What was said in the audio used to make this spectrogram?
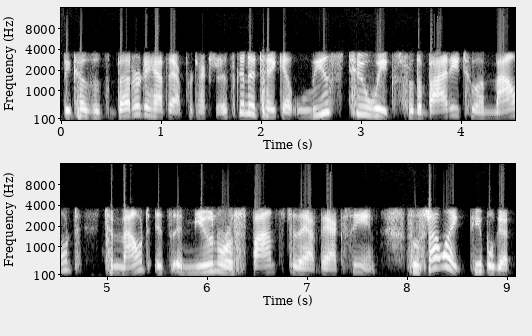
because it's better to have that protection. It's going to take at least 2 weeks for the body to amount to mount its immune response to that vaccine. So it's not like people get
